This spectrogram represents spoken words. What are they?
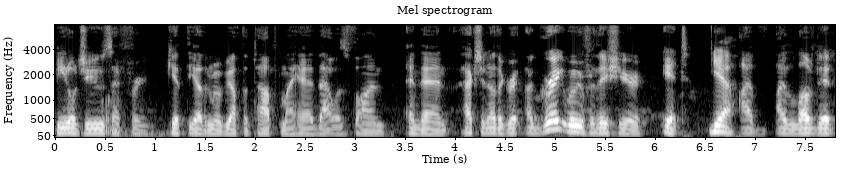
Beetlejuice. I forget the other movie off the top of my head. That was fun. And then actually another great a great movie for this year. It. Yeah. I've I loved it,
